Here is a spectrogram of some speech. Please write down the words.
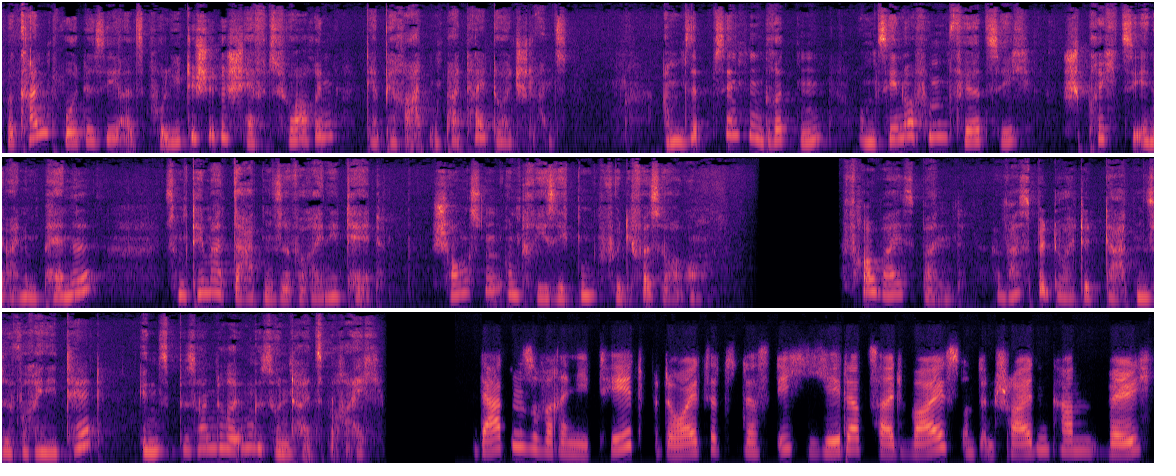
Bekannt wurde sie als politische Geschäftsführerin der Piratenpartei Deutschlands. Am 17.03. um 10.45 Uhr spricht sie in einem Panel zum Thema Datensouveränität, Chancen und Risiken für die Versorgung. Frau Weißband, was bedeutet Datensouveränität, insbesondere im Gesundheitsbereich? Datensouveränität bedeutet, dass ich jederzeit weiß und entscheiden kann, welche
